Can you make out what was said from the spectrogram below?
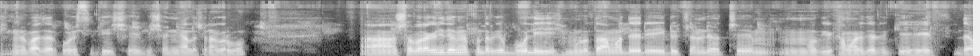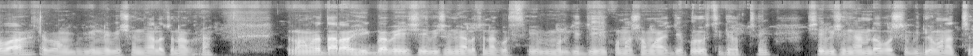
ডিমের বাজার পরিস্থিতি সেই বিষয় নিয়ে আলোচনা করব। সবার আগে যদি আমি আপনাদেরকে বলি, মূলত আমাদের এই ইউটিউব চ্যানেলটি হচ্ছে মুরগির খামারিদেরকে হেল্প দেওয়া এবং বিভিন্ন বিষয় নিয়ে আলোচনা করা। এবং আমরা ধারাবাহিকভাবে সেই বিষয় নিয়ে আলোচনা করছি। মুরগির যে কোনো সময় যে পরিস্থিতি হচ্ছে, সেই বিষয় নিয়ে আমরা অবশ্যই ভিডিও বানাচ্ছি।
